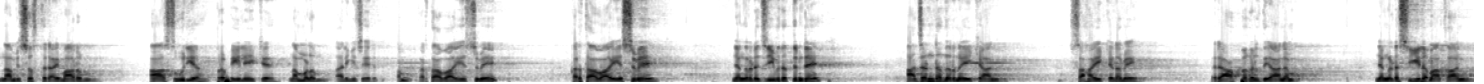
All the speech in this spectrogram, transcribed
നാം വിശ്വസ്തരായി മാറും. ആ സൂര്യപ്രഭയിലേക്ക് നമ്മളും അലിഞ്ഞുചേരും. കർത്താവായ യേശുവേ കർത്താവായ യേശുവേ ഞങ്ങളുടെ ജീവിതത്തിന്റെ അജണ്ട നിർണയിക്കാൻ സഹായിക്കണമേ. രാപ്പകൽ ധ്യാനം ഞങ്ങളുടെ ശീലമാക്കാൻ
